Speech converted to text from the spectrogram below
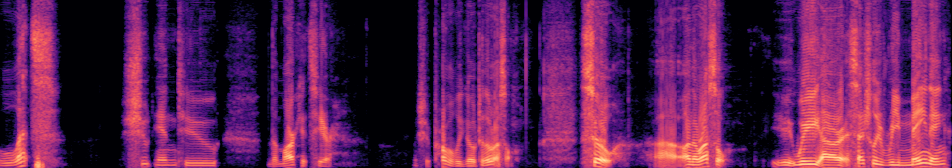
Let's shoot into the markets here. We should probably go to the Russell. So uh, on the Russell, we are essentially remaining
